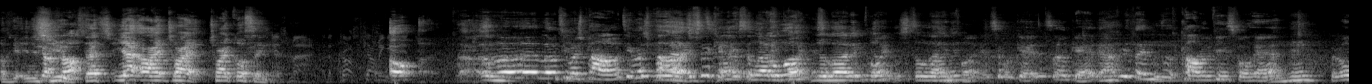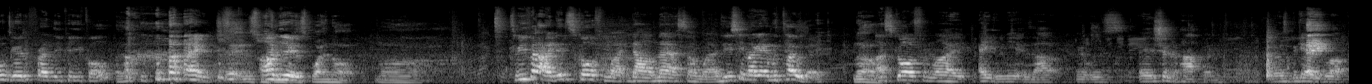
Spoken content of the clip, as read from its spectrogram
Okay, it's Shot you. cross? That's yeah. All right, try it. Try crossing. Oh, Uh, um, a little too much power, too much power. Yeah, it's okay, it's a you learning know point. It's You're a learning learning, point. you're It's a still learning learning. point. It's all good, it's all good. Everything's calm and peaceful here. We're all good, friendly people. right, Hey, this on you. Why not? Oh, To be fair, I did score from like down there somewhere. Did you see my game with Toby? No. I scored from like 80 metres out. It was, it shouldn't have happened. It was the game block.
